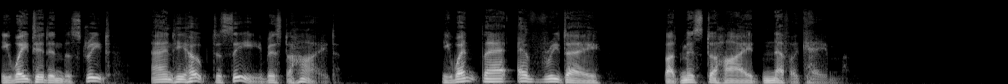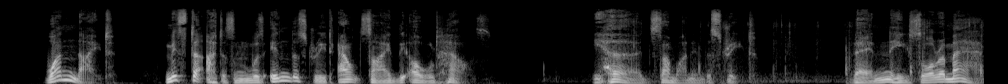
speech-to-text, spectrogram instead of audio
He waited in the street, and he hoped to see Mr. Hyde. He went there every day, but Mr. Hyde never came. One night, Mr. Utterson was in the street outside the old house. He heard someone in the street. Then he saw a man.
